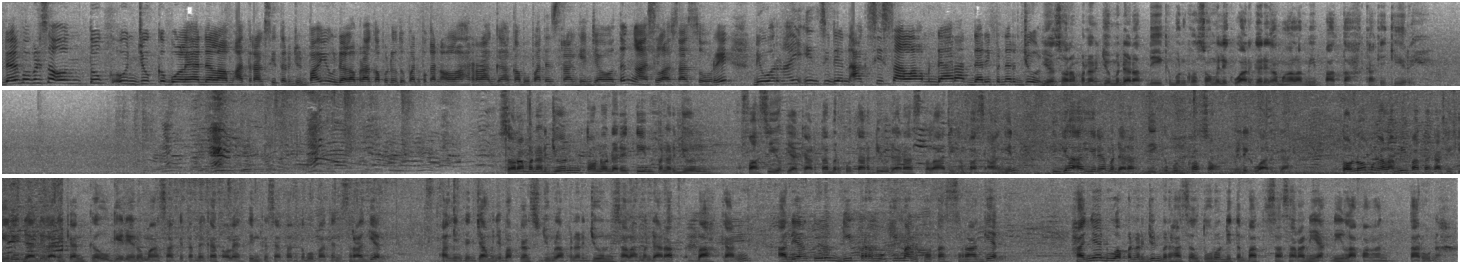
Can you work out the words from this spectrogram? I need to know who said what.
Speaker 1: Dan pemirsa untuk unjuk kebolehan dalam atraksi terjun payung dalam rangka penutupan Pekan Olahraga Kabupaten Sragen Jawa Tengah Selasa sore diwarnai insiden aksi salah mendarat dari penerjun.
Speaker 2: Ya, seorang penerjun mendarat di kebun kosong milik warga dengan mengalami patah kaki kiri. Seorang penerjun, Tono dari tim penerjun Fasi Yogyakarta berputar di udara setelah dihempas angin hingga akhirnya mendarat di kebun kosong milik warga. Tono mengalami patah kaki kiri dan dilarikan ke UGD rumah sakit terdekat oleh tim kesehatan Kabupaten Sragen. Angin kencang menyebabkan sejumlah penerjun salah mendarat, bahkan ada yang turun di permukiman kota Sragen. Hanya dua penerjun berhasil turun di tempat sasaran yakni lapangan Taruna.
